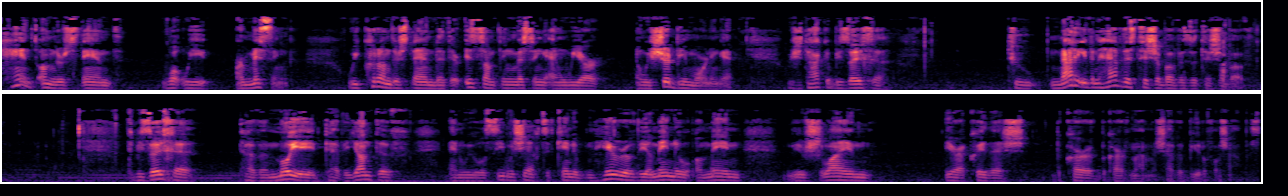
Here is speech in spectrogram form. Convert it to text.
can't understand what we are missing, we could understand that there is something missing and we are and we should be mourning it. We should bizaycha to not even have this Tisha B'Av as a Tisha. To be zoiche, to have a moyed, to have a yantiv, and we will see Mashiach Tzidkenu Hero of the Amenu, Amen, Yerushalayim, Ira Kodesh, Bekar of Bekar of Mamash. Have a beautiful Shabbos.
